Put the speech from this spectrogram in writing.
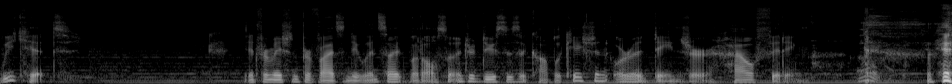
Weak hit. Information provides new insight, but also introduces a complication or a danger. How fitting. Oh.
